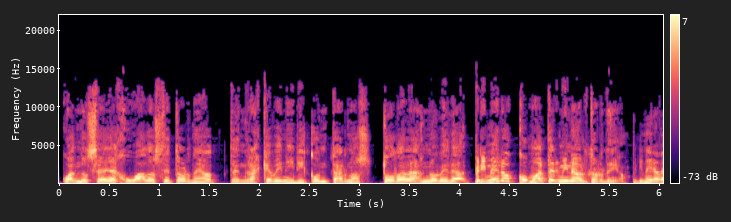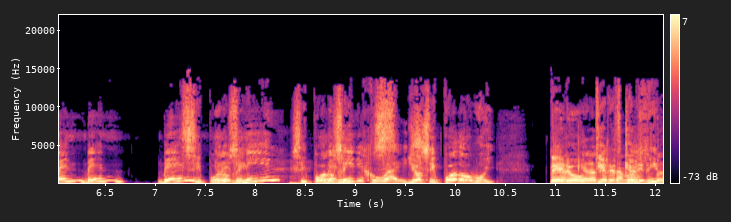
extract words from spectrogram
cuando se haya jugado este torneo, tendrás que venir y contarnos todas las novedades. Primero, cómo ha terminado el torneo. Primero ven, ven, ven, Si puedo, ve- sí. venir. Si puedo, venir sí. y jugáis. Yo si puedo, voy. Pero Creo- creo que tienes que estamos venir.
